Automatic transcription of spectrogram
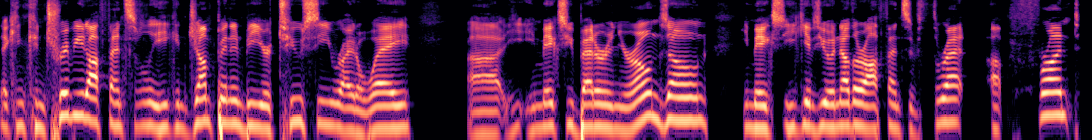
that can contribute offensively. He can jump in and be your 2C right away. Uh, he, he makes you better in your own zone. He makes he gives you another offensive threat up front.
